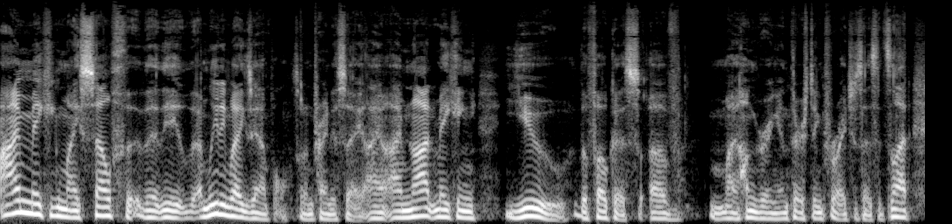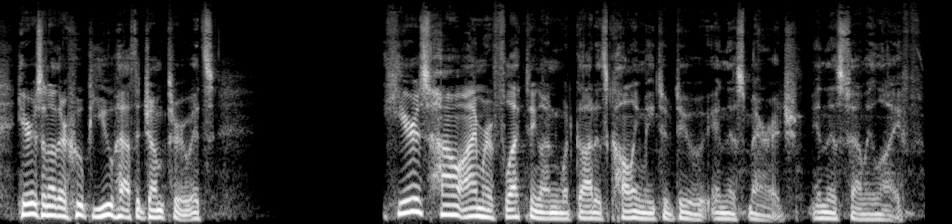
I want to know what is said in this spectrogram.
I'm making myself the, the, I'm leading by example. That's what I'm trying to say. I, I'm not making you the focus of my hungering and thirsting for righteousness. It's not here's another hoop you have to jump through. It's here's how I'm reflecting on what God is calling me to do in this marriage, in this family life.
